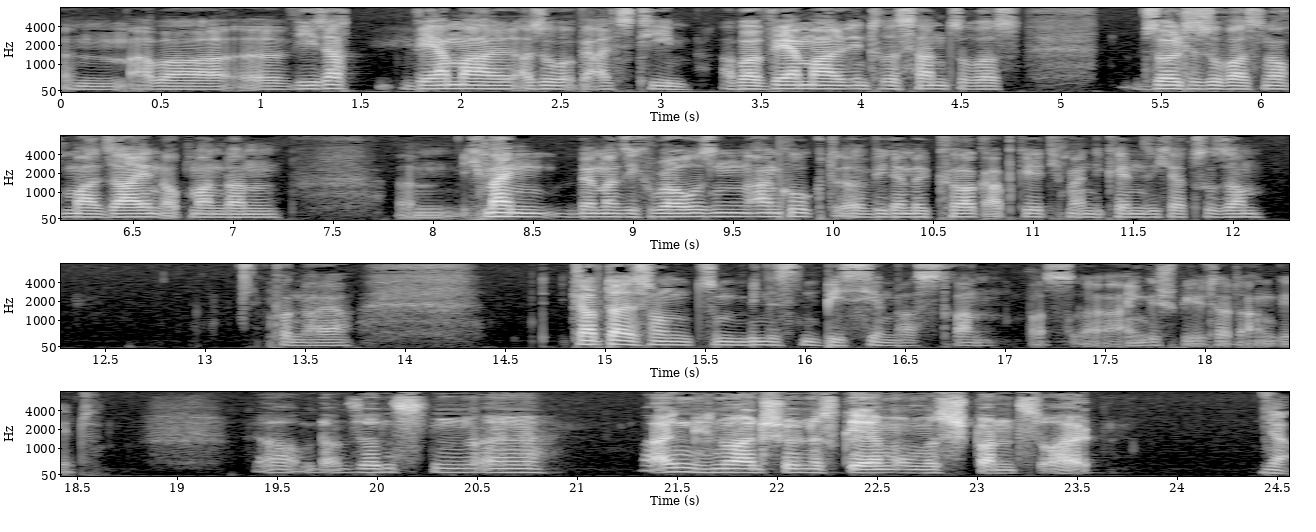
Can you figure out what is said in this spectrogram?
Ähm, aber äh, wie gesagt, wäre mal, also als Team, aber wäre mal interessant, sowas, sollte sowas nochmal sein, ob man dann ähm, ich meine, wenn man sich Rosen anguckt, äh, wie der mit Kirk abgeht, ich meine, die kennen sich ja zusammen. Von daher, ich glaube, da ist schon zumindest ein bisschen was dran, was äh, eingespielt hat angeht. Ja, und ansonsten äh, eigentlich nur ein schönes Game, um es spannend zu halten. Ja,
